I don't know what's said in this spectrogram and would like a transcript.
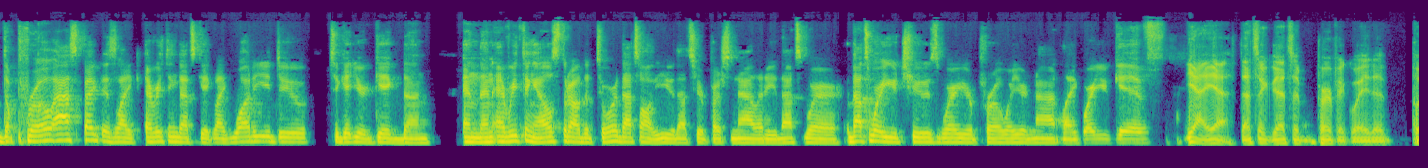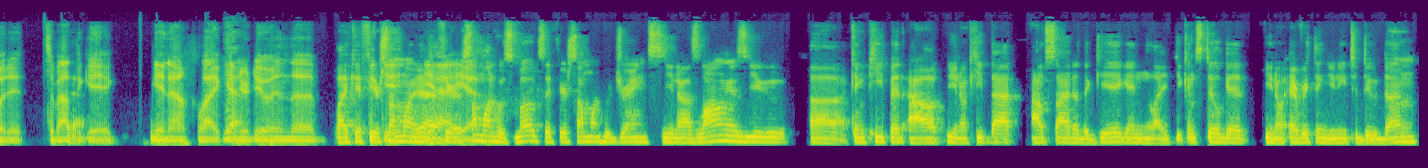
the pro aspect is like everything that's gig. Like what do you do to get your gig done? And then everything else throughout the tour, that's all you. That's your personality. That's where that's where you choose where you're pro, where you're not, like where you give. Yeah, yeah. That's a that's a perfect way to put it. It's about the gig. You know, like Yeah. when you're doing the Like if you're Okay, someone, yeah, if you're yeah. someone who smokes, if you're someone who drinks, you know, as long as you uh, can keep it out, you know, keep that outside of the gig, and like you can still get, you know, everything you need to do done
